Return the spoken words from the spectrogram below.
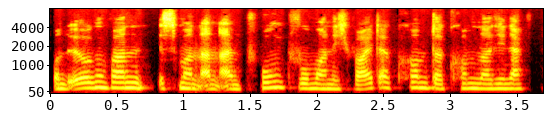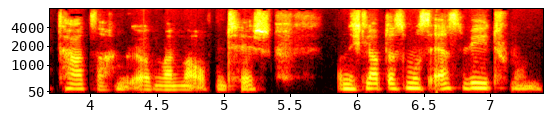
Und irgendwann ist man an einem Punkt, wo man nicht weiterkommt, da kommen dann die nackten Tatsachen irgendwann mal auf den Tisch. Und ich glaube, das muss erst wehtun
